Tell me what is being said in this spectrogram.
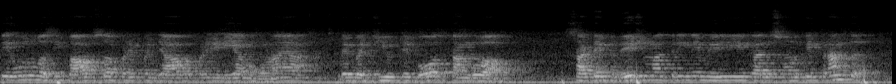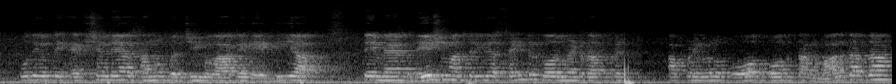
ਤੇ ਉਹਨੂੰ ਅਸੀਂ ਵਾਪਸ ਆਪਣੇ ਪੰਜਾਬ, ਆਪਣੇ ਇੰਡੀਆ ਮੰਗਾਉਣਾ ਆ ਵੀ ਬੱਚੀ ਉੱਤੇ ਬਹੁਤ ਤੰਗ ਆ। ਸਾਡੇ ਵਿਦੇਸ਼ ਮੰਤਰੀ ਨੇ ਮੇਰੀ ਇਹ ਗੱਲ ਸੁਣ ਕੇ ਤੁਰੰਤ ਉਹਦੇ ਉੱਤੇ ਐਕਸ਼ਨ ਲਿਆ, ਸਾਨੂੰ ਬੱਚੀ ਮੰਗਾ ਕੇ ਦੇ ਦਿੱਤੀ ਆ ਤੇ ਮੈਂ ਵਿਦੇਸ਼ ਮੰਤਰੀ ਦਾ ਸੈਂਟਰ ਗਵਰਨਮੈਂਟ ਦਾ ਆਪਣੇ ਵੱਲੋਂ ਬਹੁਤ ਬਹੁਤ ਧੰਨਵਾਦ ਕਰਦਾ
